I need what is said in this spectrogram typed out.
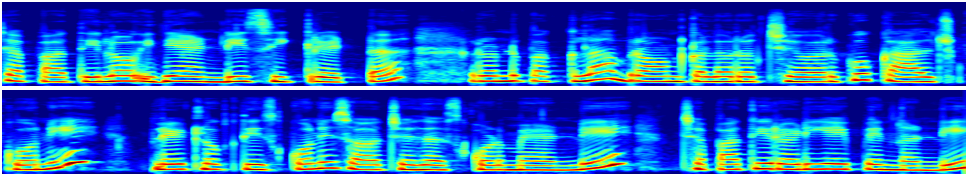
చపాతీలో ఇదే అండి సీక్రెట్. రెండు పక్కల బ్రౌన్ కలర్ వచ్చే వరకు కాల్చుకొని ప్లేట్లోకి తీసుకొని సర్వ్ చేసేసుకోవడమే అండి. చపాతీ రెడీ అయిపోయిందండి.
